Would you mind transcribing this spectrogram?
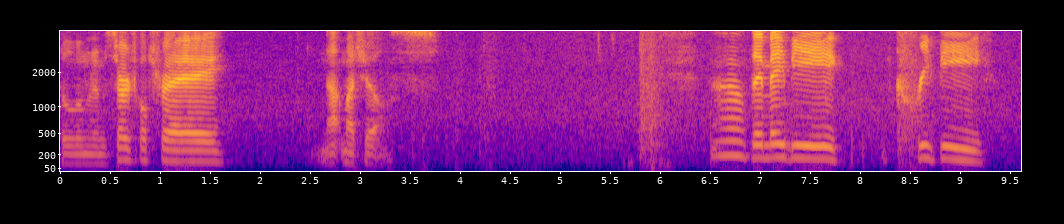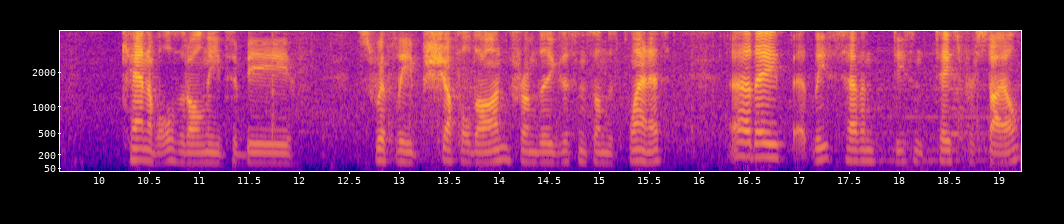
Aluminum surgical tray. Not much else. Uh, they may be creepy cannibals that all need to be swiftly shuffled on from the existence on this planet. Uh, they at least have a decent taste for style.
